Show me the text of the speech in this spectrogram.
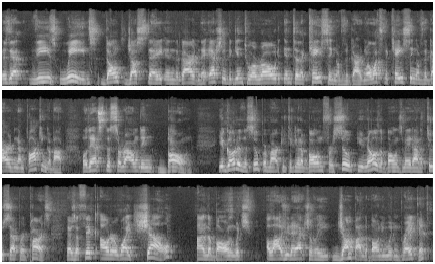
is that these weeds don't just stay in the garden. They actually begin to erode into the casing of the garden. Well, what's the casing of the garden I'm talking about? Well, that's the surrounding bone. You go to the supermarket to get a bone for soup, you know the bone's made out of two separate parts. There's a thick outer white shell on the bone, which allows you to actually jump on the bone, you wouldn't break it.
